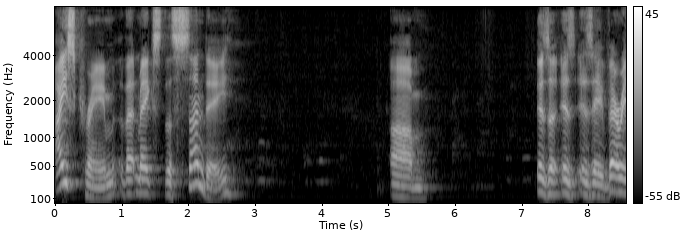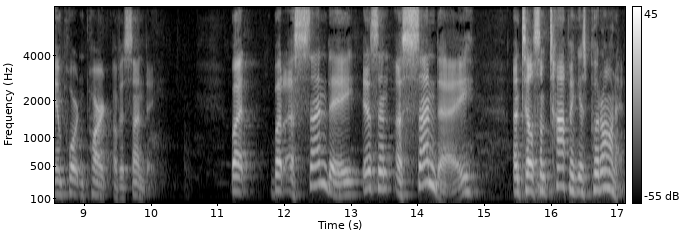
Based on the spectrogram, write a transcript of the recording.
ice cream that makes the sundae um, is, a, is, is a very important part of a sundae. But, but a sundae isn't a sundae until some topping is put on it.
